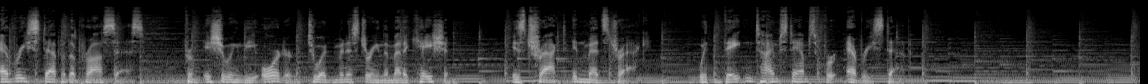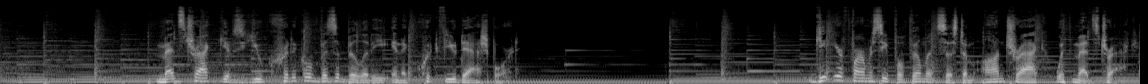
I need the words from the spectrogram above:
Every step of the process, from issuing the order to administering the medication, is tracked in MedsTrack with date and time stamps for every step. MedsTrack gives you critical visibility in a quick view dashboard. Get your pharmacy fulfillment system on track with MedsTrack.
